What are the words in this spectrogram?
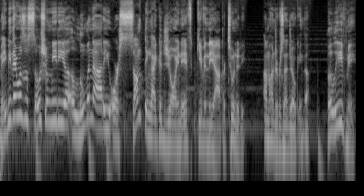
Maybe there was a social media Illuminati or something I could join if given the opportunity. I'm 100% joking though. Believe me,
